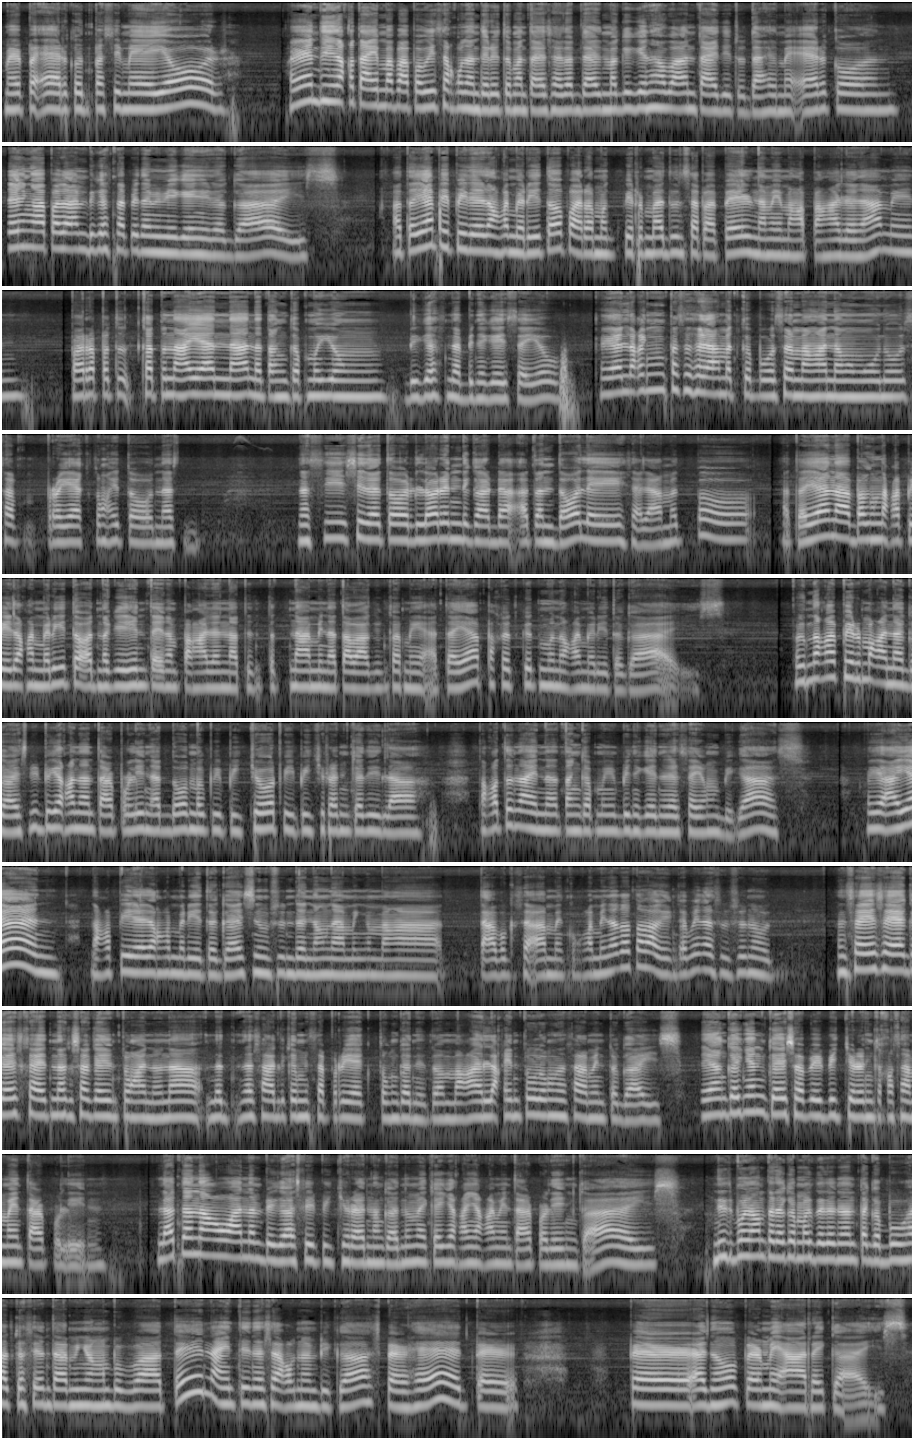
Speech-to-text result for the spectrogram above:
May pa-aircon pa si Mayor. Kaya hindi na tayo mapapawisan kung nandito man tayo sa loob dahil magiginhawaan tayo dito dahil may aircon. Dahil nga pala ang bigas na pinamimigay nila guys. At ayan, pipili lang kami rito para magpirma dun sa papel na may mga pangalan namin. Para katunayan na natanggap mo yung bigas na binigay sa'yo. Kaya laking pasasalamat ko po sa mga namumuno sa proyektong ito na na si Senator Lauren Ligarda at Andole. Salamat po. At ayan, habang nakapila kami rito at naghihintay ng pangalan natin at namin na tawagin kami. At ayan, pakit-kit muna kami rito guys. Pag nakapirma ka na guys, bibigyan ka ng tarpaulin at doon magpipicture, pipicturean ka nila. Nakatunayan na tanggap mo yung binigay nila sa yung bigas. Kaya ayan, nakapila lang kami rito guys. Sinusundan lang namin yung mga tawag sa amin. Kung kami natatawagin, kami nasusunod. Ang saya-saya guys, kahit nagsa ganitong ano, na, na, nasali kami sa proyektong ganito. Makalaking tulong na sa amin to guys. Kaya ang ganyan guys, so pipicturean ka kasama yung tarpaulin. Lahat na nakuha ng bigas, pipicturean ng gano'n. May kanya-kanya kami tarpaulin guys. Need mo lang talaga magdala ng tagabuhat kasi ang dami niyang bubate. 90 na sa ako ng bigas per head, per per ano, per may-ari guys.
